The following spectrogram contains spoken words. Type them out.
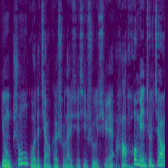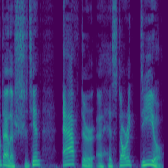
用中国的教科书来学习数学。好，后面就交代了时间。After a historic deal，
